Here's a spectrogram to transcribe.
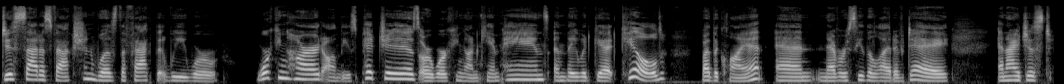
dissatisfaction was the fact that we were working hard on these pitches or working on campaigns and they would get killed by the client and never see the light of day. And I just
